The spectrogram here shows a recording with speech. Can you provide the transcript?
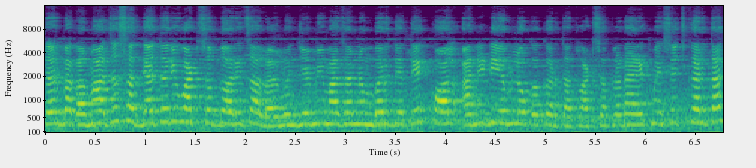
तर बघा माझं सध्या तरी व्हॉट्सअपद्वारे चालू आहे. म्हणजे मी माझा नंबर देते कॉल आणि डी एम लोक करतात. व्हॉट्सअपला डायरेक्ट मेसेज करतात.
